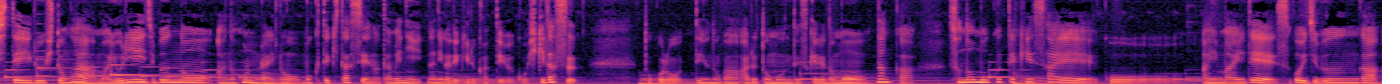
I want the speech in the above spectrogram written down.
している人が、まあ、より自分のあの本来の目的達成のために何ができるかっていうこう引き出すところっていうのがあると思うんですけれどもなんかその目的さえこう曖昧ですごい自分が、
